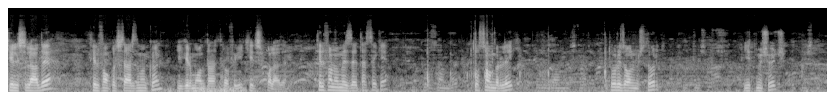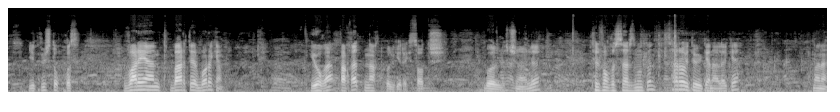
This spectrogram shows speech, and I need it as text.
kelishiladi. Telefon qilishlaringiz mumkin. Yigirma olti atrofiga kelishib qoladi. Telefon nomeringizni aytasiz aka? To'qson birlik. To'rt yuz oltmish to'rt. Yetmish uch. Yetmish to'qqiz. Variant barter bor ekan? Yo'q a faqat naqd pul kerak. Sotish bo'ldi tushunarli. Telefon qilishlaringiz mumkin? Saroy tv kanali aka. Mana.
